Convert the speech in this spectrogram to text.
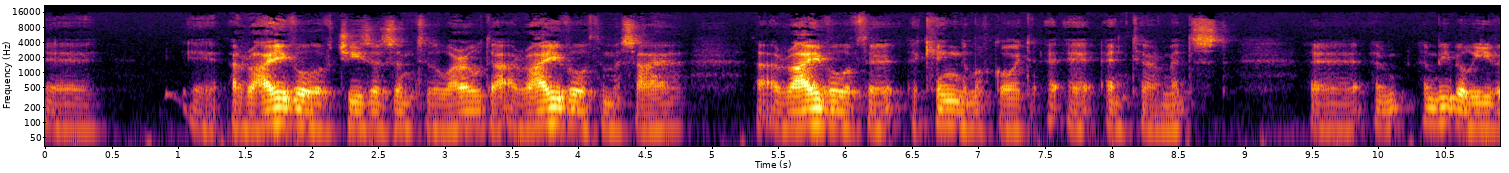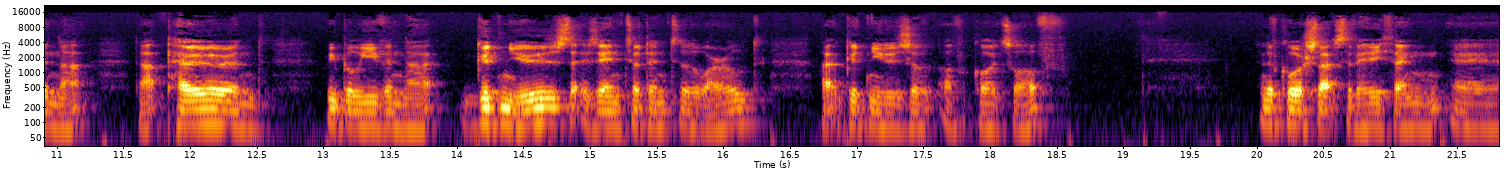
uh, uh, arrival of Jesus into the world, that arrival of the Messiah, that arrival of the, the kingdom of God uh, uh, into our midst. Uh, and, and we believe in that, that power and we believe in that good news that has entered into the world, that good news of, of God's love. And of course, that's the very thing uh,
